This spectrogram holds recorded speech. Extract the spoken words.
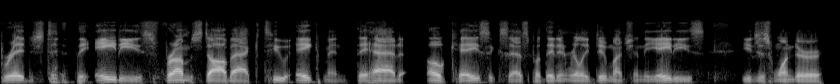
bridged the 80s from Staubach to Aikman. They had okay success, but they didn't really do much in the 80s. You just wonder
